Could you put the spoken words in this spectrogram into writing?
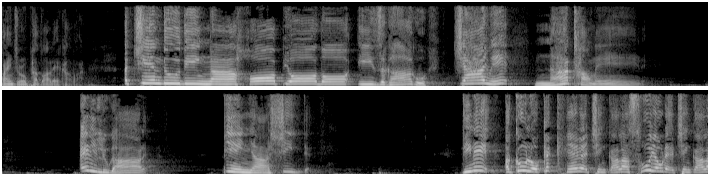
ပိုင်းကျွန်တော်ဖတ်သွားတဲ့အခါပါအကျဉ်သူသည်ငါဟောပြောသောဤစကားကိုကြား၍နားထောင်တယ်တဲ့ အဲ့ဒီလူကတဲ့ပညာရှိတဲ့ဒီနေ့အခုလိုခက်ခဲတဲ့အချိန်ကာလဆိုးရောက်တဲ့အချိန်ကာလ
